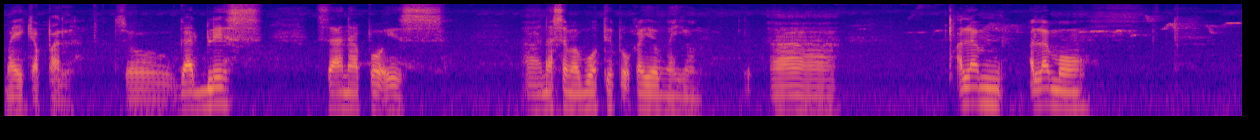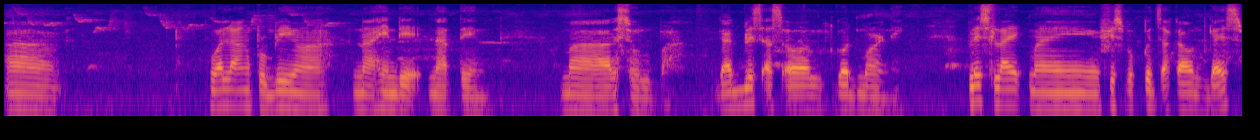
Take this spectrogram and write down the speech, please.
may kapal. So God bless. Sana po is uh, nasa mabuti po kayo ngayon. Uh, alam alam mo uh, walang problema na hindi natin ma-resolve. God bless us all. Good morning. Please like my Facebook page account guys.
